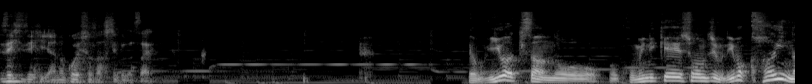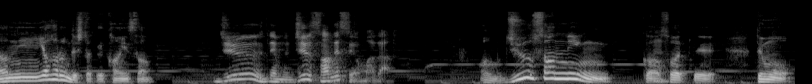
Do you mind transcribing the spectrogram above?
ぜひぜひ、あの、ご一緒させてください。でも、岩木さんのコミュニケーションジムで、今会員何人やはるんでしたっけ会員さん。10、でも13ですよ、まだ。あの13人がそうやって、でも、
